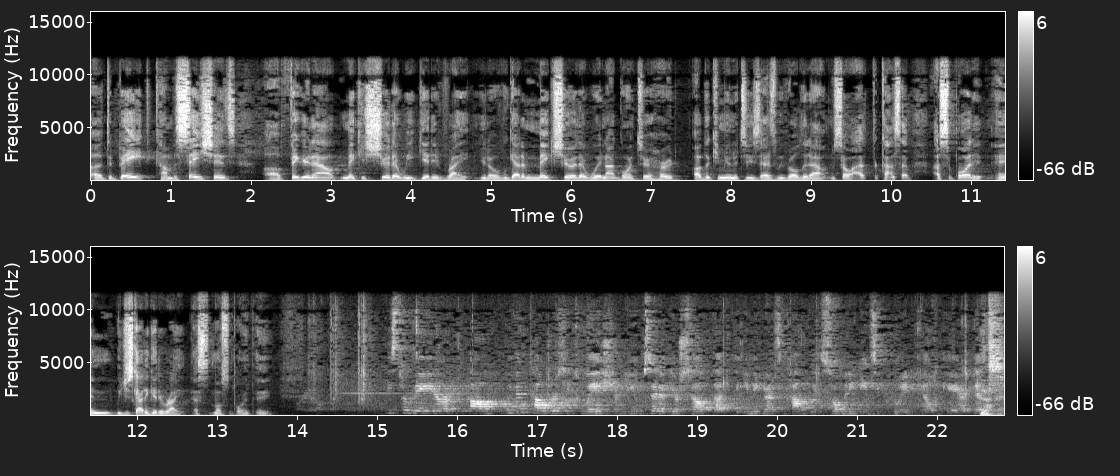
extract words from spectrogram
uh, debate, conversations, uh, figuring out, making sure that we get it right. You know, we got to make sure that we're not going to hurt other communities as we roll it out. And so I, the concept, I support it, and we just got to get it right. That's the most important thing. Mr. Mayor, um, we've encountered a situation, you've said it yourself, that the immigrants come with so many needs, including healthcare, Yes.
